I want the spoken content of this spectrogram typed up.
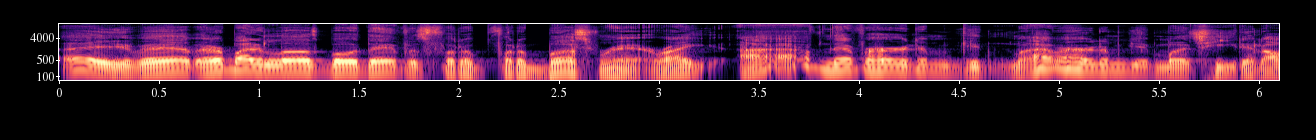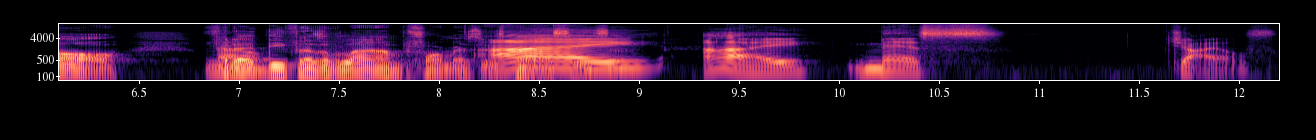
Hey man, everybody loves Bo Davis for the for the bus rent, right? I, I've never heard him get. I haven't heard him get much heat at all for that defensive line performance this past season. I I miss Giles,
